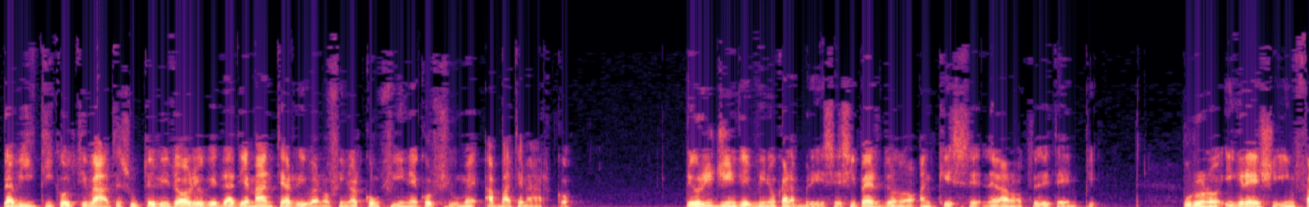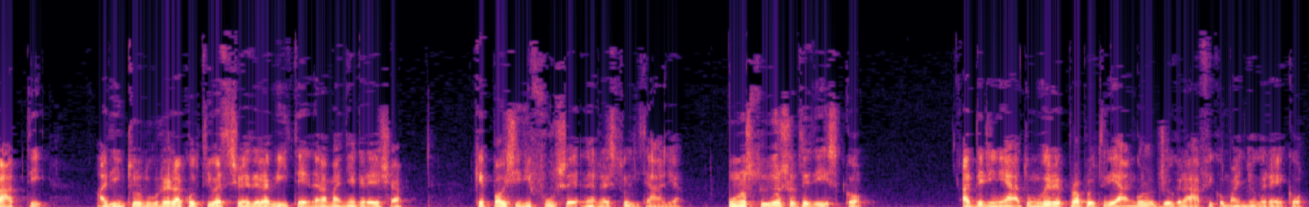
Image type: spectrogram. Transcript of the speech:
da viti coltivate sul territorio che da Diamante arrivano fino al confine col fiume Abate Marco. Le origini del vino calabrese si perdono anch'esse nella notte dei tempi. Furono i greci, infatti, ad introdurre la coltivazione della vite nella Magna Grecia, che poi si diffuse nel resto d'Italia. Uno studioso tedesco ha delineato un vero e proprio triangolo geografico magno-greco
